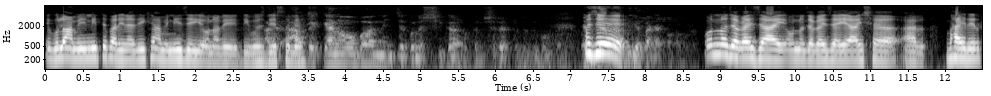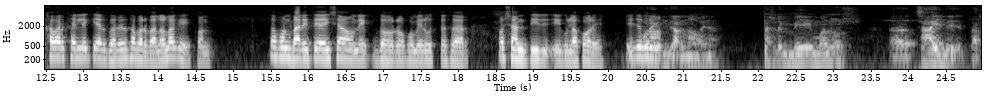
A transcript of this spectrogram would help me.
এগুলো আমি নিতে পারি না দেখে আমি নিজেই ওনারে ডিভোর্স দিয়ে চলে কেন বা নির্যাতনের শিকার হতেন সেটা একটু যদি বলতেন। ওই যে-। অন্য জায়গায় যায় অন্য জায়গায় যাই আইসা আর বাইরের খাবার খাইলে কি আর ঘরের খাবার ভালো লাগে কন? তখন বাড়িতে আইসা অনেক রকমের অত্যাচার অশান্তির এগুলা করে। এই জন্য রান্না হয় না? আসলে মেয়ে মানুষ চাইলে তার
